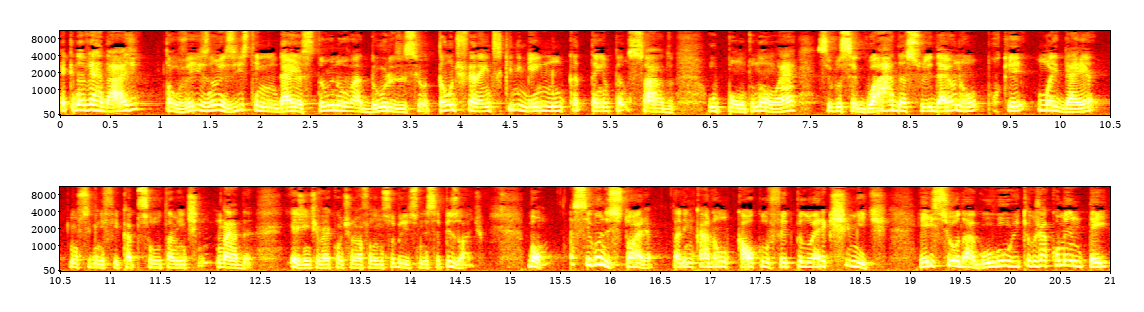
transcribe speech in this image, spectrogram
é que, na verdade, talvez não existem ideias tão inovadoras assim, ou tão diferentes que ninguém nunca tenha pensado. O ponto não é se você guarda a sua ideia ou não, porque uma ideia não significa absolutamente nada. E a gente vai continuar falando sobre isso nesse episódio. Bom, a segunda história está linkada a um cálculo feito pelo Eric Schmidt, ex-CEO da Google e que eu já comentei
